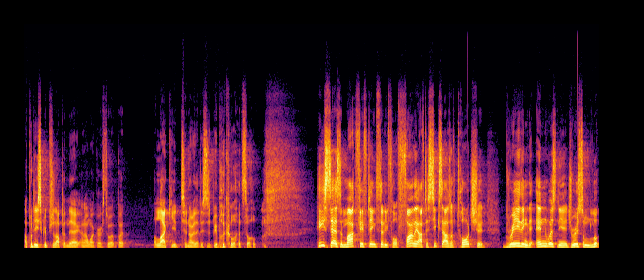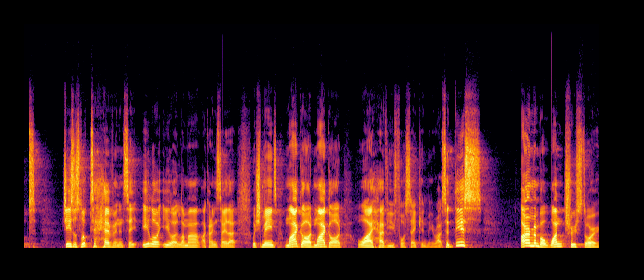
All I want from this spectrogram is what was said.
I put these scriptures up in there and I won't go through it, but I'd like you to know that this is biblical, that's all. He says in Mark 15 34, finally, after six hours of tortured, breathing, the end was near. Jerusalem looked, Jesus looked to heaven and said, Eloi, Eloi, Lama, I can't even say that, which means, My God, my God, why have you forsaken me? Right? So, this, I remember one true story.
